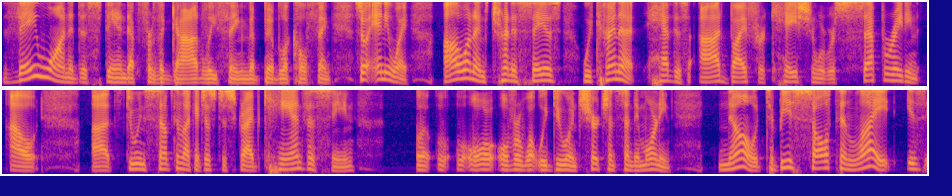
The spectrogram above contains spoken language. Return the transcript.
they wanted to stand up for the godly thing, the biblical thing. So, anyway, all what I'm trying to say is we kind of have this odd bifurcation where we're separating out uh, doing something like I just described, canvassing uh, over what we do in church on Sunday morning. No, to be salt and light is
